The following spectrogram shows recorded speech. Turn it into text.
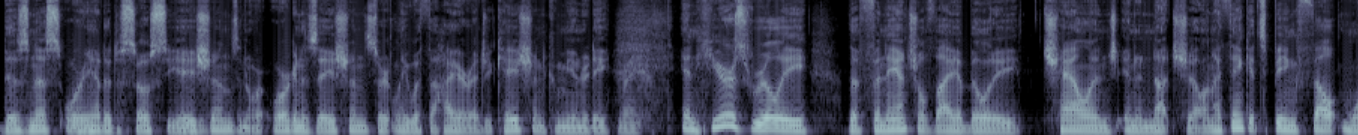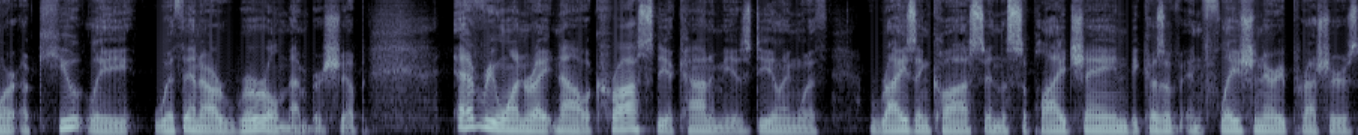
business oriented mm-hmm. associations mm-hmm. and organizations, certainly with the higher education community. Right. And here's really the financial viability challenge in a nutshell. And I think it's being felt more acutely within our rural membership. Everyone right now across the economy is dealing with rising costs in the supply chain because of inflationary pressures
